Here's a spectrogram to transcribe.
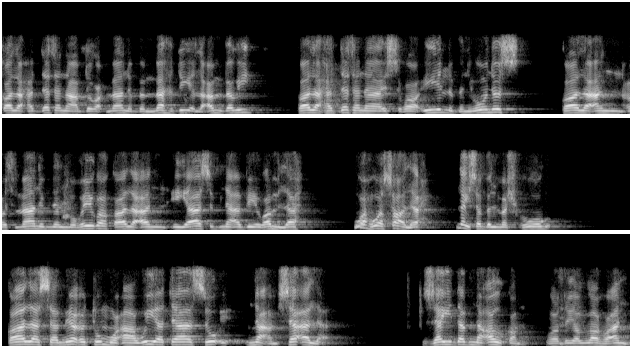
قال حدثنا عبد الرحمن بن مهدي العنبري قال حدثنا إسرائيل بن يونس قال عن عثمان بن المغيرة قال عن إياس بن أبي رملة وهو صالح ليس بالمشهور قال سمعت معاوية سئ... نعم سأل زيد بن أرقم رضي الله عنه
